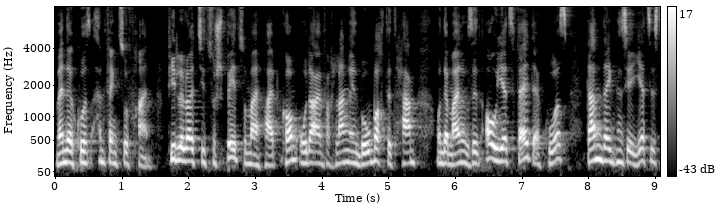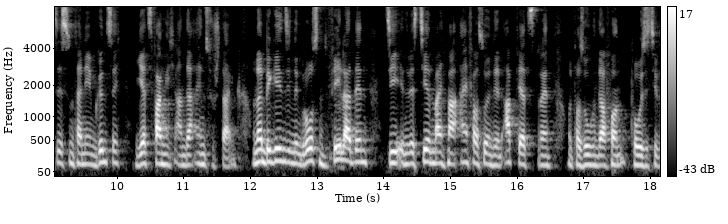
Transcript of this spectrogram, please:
wenn der Kurs anfängt zu fallen. Viele Leute, die zu spät zu meinem Hype kommen oder einfach lange ihn beobachtet haben und der Meinung sind, oh, jetzt fällt der Kurs, dann denken sie, jetzt ist das Unternehmen günstig, jetzt fange ich an, da einzusteigen. Und dann begehen sie einen großen Fehler, denn sie investieren manchmal einfach so in den Abwärtstrend und versuchen davon positiv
